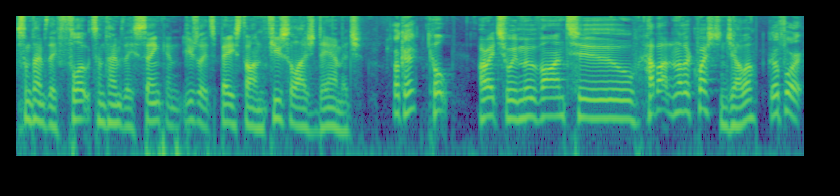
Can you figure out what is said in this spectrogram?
sometimes they float, sometimes they sink, and usually it's based on fuselage damage. Okay, Cool. All right, should we move on to how about another question, Jello? go for it.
